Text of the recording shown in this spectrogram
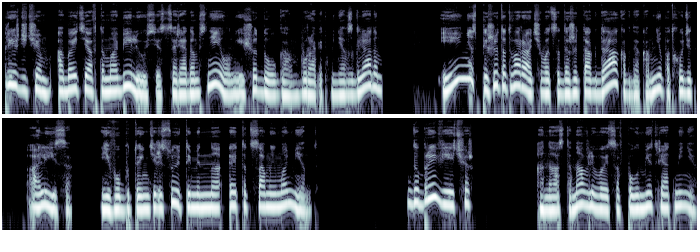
Прежде чем обойти автомобиль и усесться рядом с ней, он еще долго буравит меня взглядом, и не спешит отворачиваться даже тогда, когда ко мне подходит Алиса. Его будто интересует именно этот самый момент. «Добрый вечер». Она останавливается в полуметре от меня.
